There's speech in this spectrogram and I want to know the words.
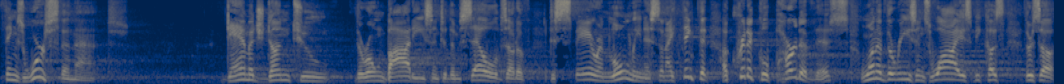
things worse than that damage done to their own bodies and to themselves out of despair and loneliness. And I think that a critical part of this, one of the reasons why, is because there's a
